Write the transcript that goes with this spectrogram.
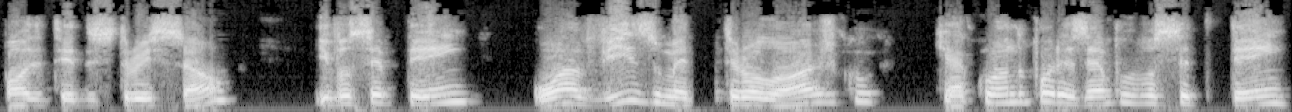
pode ter destruição, e você tem o aviso meteorológico, que é quando, por exemplo, você tem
